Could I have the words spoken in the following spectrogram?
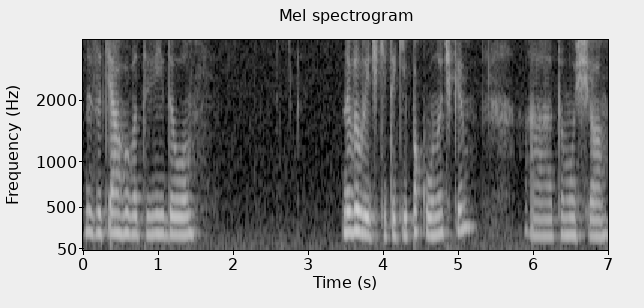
не затягувати відео. Невеличкі такі пакуночки, е, тому що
